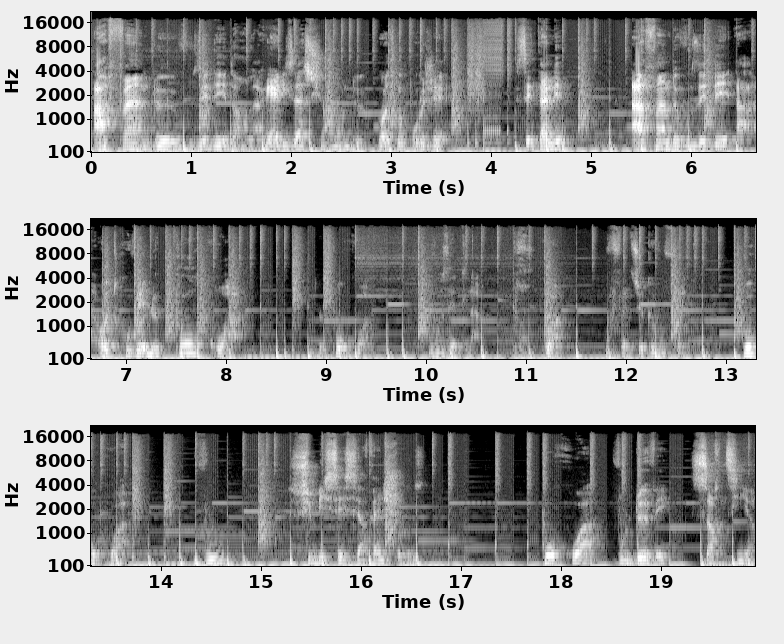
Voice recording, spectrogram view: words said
afin de vous aider dans la réalisation de votre projet cette année afin de vous aider à retrouver le pourquoi, le pourquoi vous êtes là, pourquoi vous faites ce que vous faites, pourquoi vous subissez certaines choses, pourquoi vous devez sortir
